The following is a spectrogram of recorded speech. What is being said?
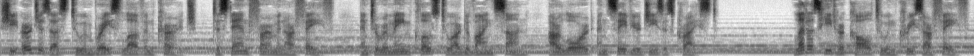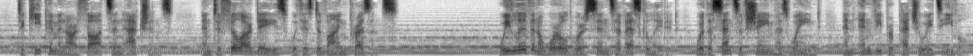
she urges us to embrace love and courage, to stand firm in our faith, and to remain close to our divine Son, our Lord and Savior Jesus Christ. Let us heed her call to increase our faith, to keep him in our thoughts and actions, and to fill our days with his divine presence. We live in a world where sins have escalated, where the sense of shame has waned, and envy perpetuates evil.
